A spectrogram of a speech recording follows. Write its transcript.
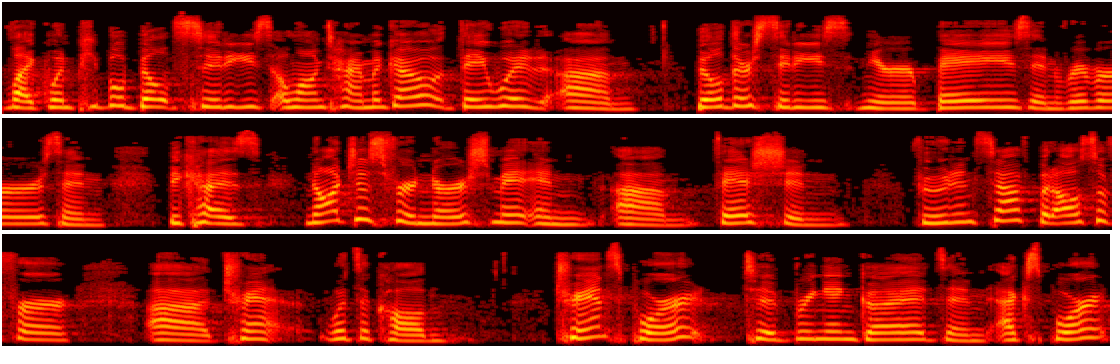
like when people built cities a long time ago, they would um, build their cities near bays and rivers, and because not just for nourishment and um, fish and food and stuff, but also for uh, tra- what's it called? Transport to bring in goods and export.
